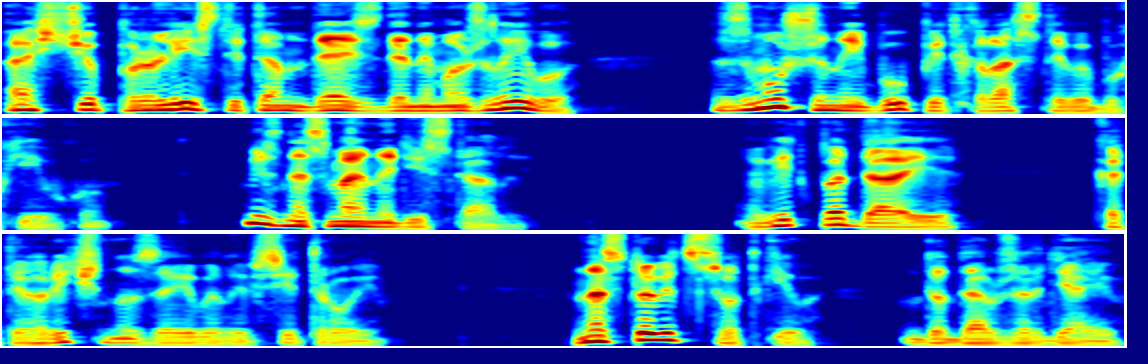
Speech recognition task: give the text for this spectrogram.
А щоб пролізти там десь, де неможливо, змушений був підкласти вибухівку. Бізнесмени дістали. Відпадає, категорично заявили всі троє. На сто відсотків, додав Жердяєв.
